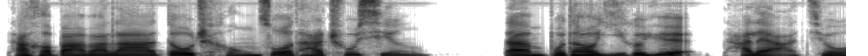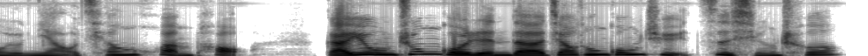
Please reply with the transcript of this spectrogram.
他和芭芭拉都乘坐它出行。但不到一个月，他俩就鸟枪换炮，改用中国人的交通工具——自行车。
